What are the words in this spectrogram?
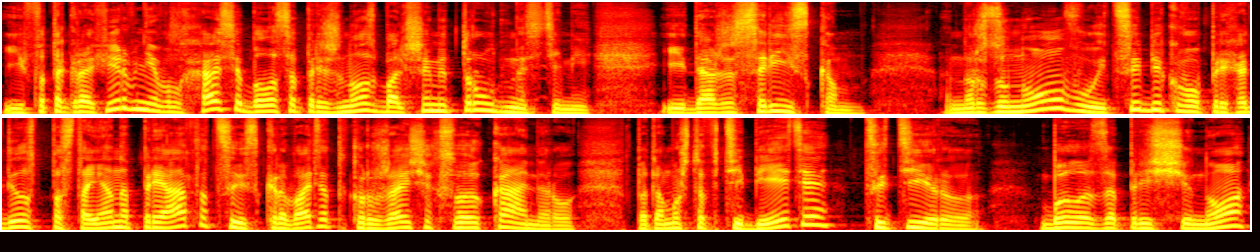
И фотографирование в Лхасе было сопряжено с большими трудностями и даже с риском. Нарзунову и Цыбикову приходилось постоянно прятаться и скрывать от окружающих свою камеру, потому что в Тибете, цитирую, было запрещено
